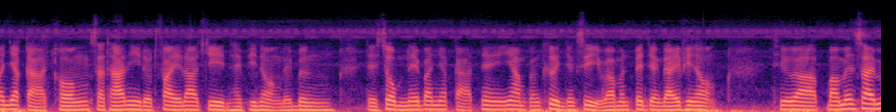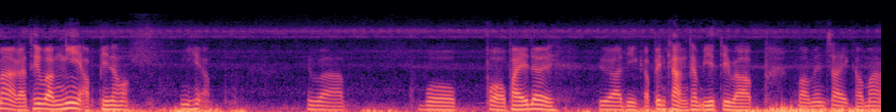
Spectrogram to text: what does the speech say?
บรรยากาศของสถานีรถไฟลาวจีนให้พี่น้องได้เบิงได้ชมในบรรยากาศในยามกลางคืนจังสี่ ว่ามันเป็นอย่างไรพี่น้องถือว่าบาวแม่นไส้มากอะถือว่าเงียบพี่น้องเงียบถือว่าโบปลอดภัยเลยถือว่านี่ก็เป็นขังทำอิฐที่ว่าบาวแม่นไส้เขามา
